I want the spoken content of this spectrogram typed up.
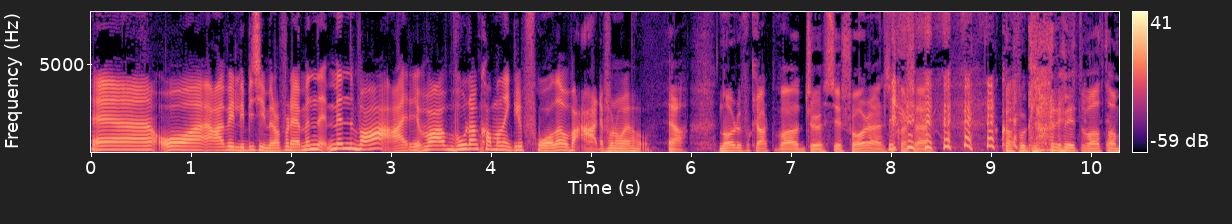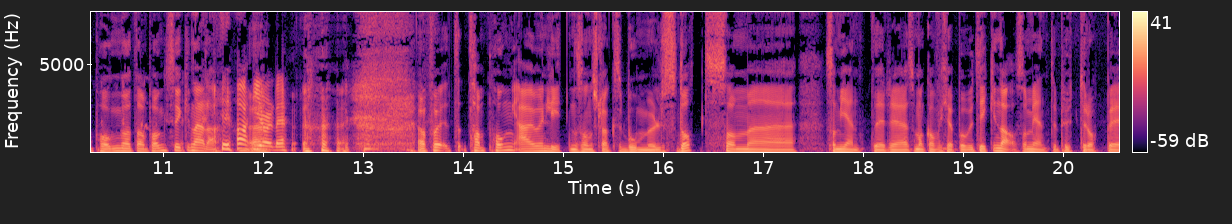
eh, Og er veldig bekymra for det. Men, men hva er, hva, hvordan kan man egentlig få det, og hva er det for noe? Ja, Nå har du forklart hva Jersey Shore er, så kanskje jeg kan forklare litt hva tampong og tampongsyken er, da. Ja, gjør det. Ja, for tampong er jo en liten sånn slags bomullsdott som, eh, som jenter eh, som man kan få kjøpt på butikken, da, som jenter putter oppi,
